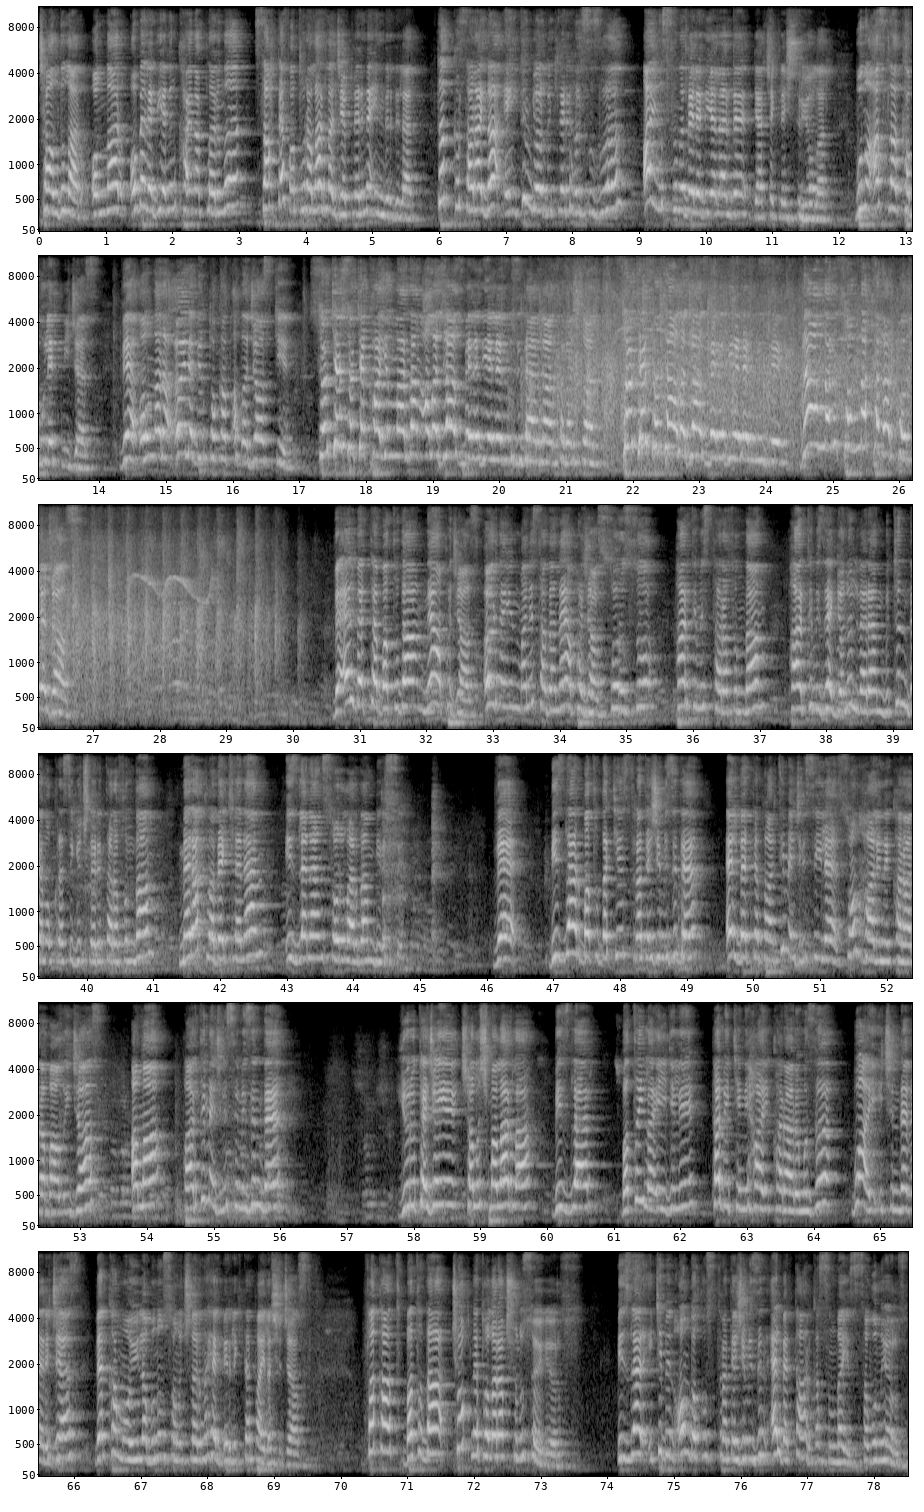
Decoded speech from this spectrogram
çaldılar. Onlar o belediyenin kaynaklarını sahte faturalarla ceplerine indirdiler. Tıpkı sarayda eğitim gördükleri hırsızlığın aynısını belediyelerde gerçekleştiriyorlar. Bunu asla kabul etmeyeceğiz. Ve onlara öyle bir tokat atacağız ki söke söke kayyumlardan alacağız belediyelerimizi değerli arkadaşlar. Söke söke alacağız belediyelerimizi ve onları sonuna kadar koruyacağız. Ve elbette batıda ne yapacağız? Örneğin Manisa'da ne yapacağız sorusu partimiz tarafından, partimize gönül veren bütün demokrasi güçleri tarafından merakla beklenen, izlenen sorulardan birisi. Ve bizler batıdaki stratejimizi de elbette parti meclisiyle son halini karara bağlayacağız. Ama parti meclisimizin de yürüteceği çalışmalarla bizler Batı'yla ilgili tabii ki nihai kararımızı bu ay içinde vereceğiz ve kamuoyuyla bunun sonuçlarını hep birlikte paylaşacağız. Fakat Batı'da çok net olarak şunu söylüyoruz. Bizler 2019 stratejimizin elbette arkasındayız, savunuyoruz.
